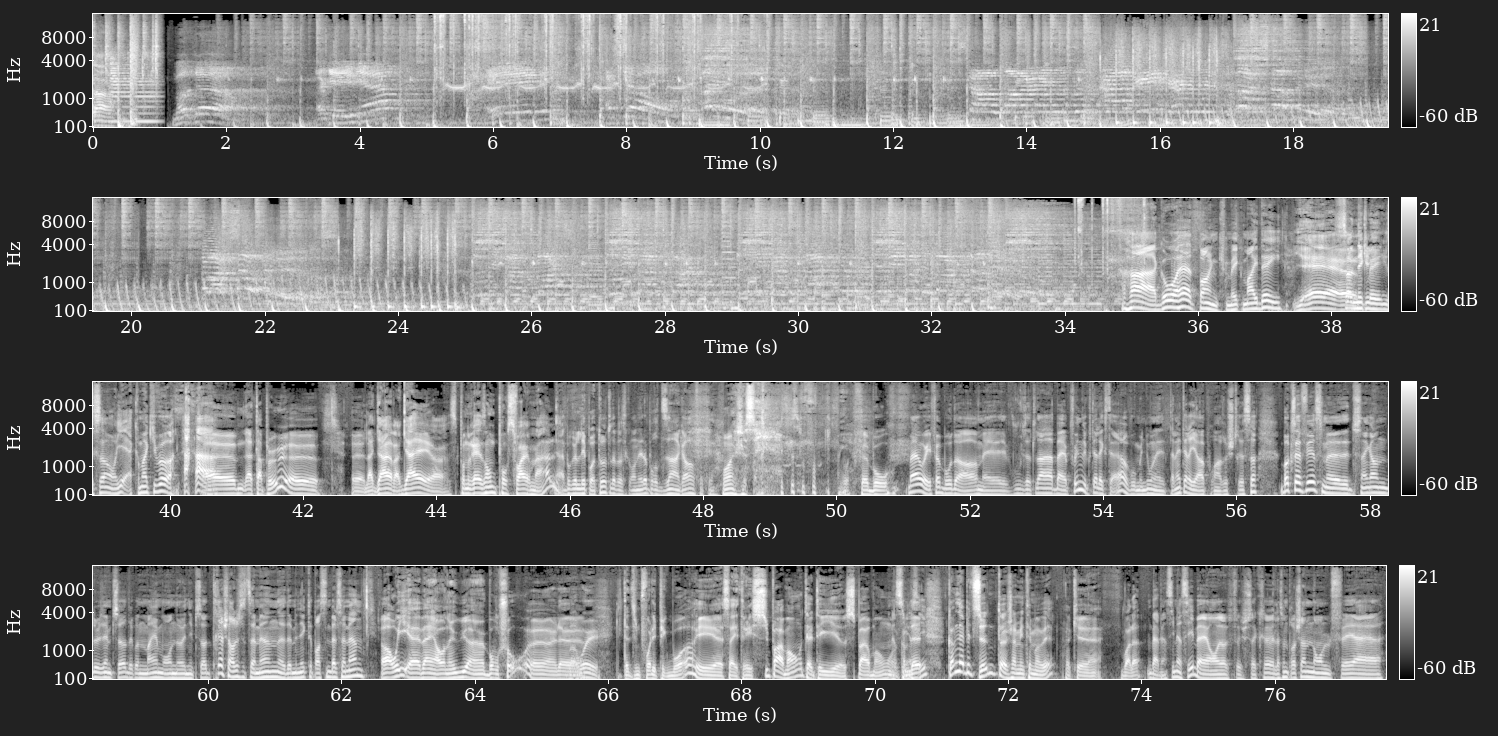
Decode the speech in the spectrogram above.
love. Ah, go ahead, punk. Make my day. Yeah! Sonic l'hérisson. Yeah, comment qu'il va? euh, attends un peu. euh, euh, la guerre, la guerre, c'est pas une raison pour se faire mal. Ah, brûlez pas toutes, là, parce qu'on est là pour 10 ans encore. Fait que... Ouais, je sais. Fait beau. Ben oui, il fait beau dehors, mais vous êtes là. Ben, vous pouvez nous écouter à l'extérieur. Vos menus, on est à l'intérieur pour enregistrer ça. Box Office, mais du 52e épisode, de quoi de même. On a un épisode très chargé cette semaine. Euh, Dominique, t'as passé une belle semaine? Ah oui, euh, ben on a eu un beau show. Euh, le, Ben oui. T'as dit une fois les Pic-Bois et euh, ça a été super bon. T'as été euh, super bon. Merci, comme de- merci. comme d'habitude, t'as jamais été mauvais. Fait que euh, voilà. Ben, merci, merci. Ben, on, la semaine prochaine, on le fait à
